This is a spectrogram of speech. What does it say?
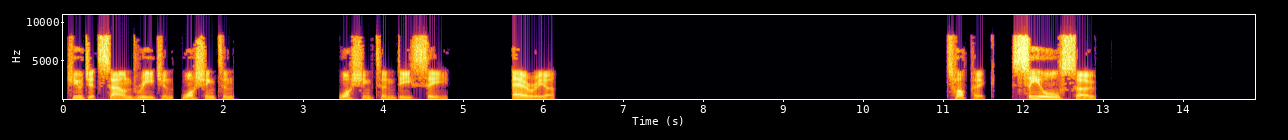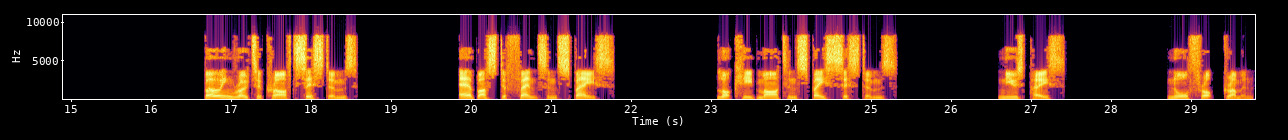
Puget Sound Region, Washington Washington, D.C. Area. See also Boeing rotorcraft systems Airbus Defence and Space Lockheed Martin Space Systems Newspace Northrop Grumman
